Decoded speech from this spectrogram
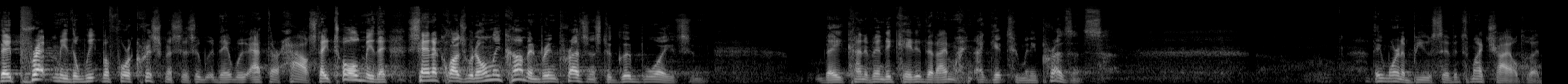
They prepped me the week before Christmas as they were at their house. They told me that Santa Claus would only come and bring presents to good boys. And they kind of indicated that I might not get too many presents. They weren't abusive, it's my childhood.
